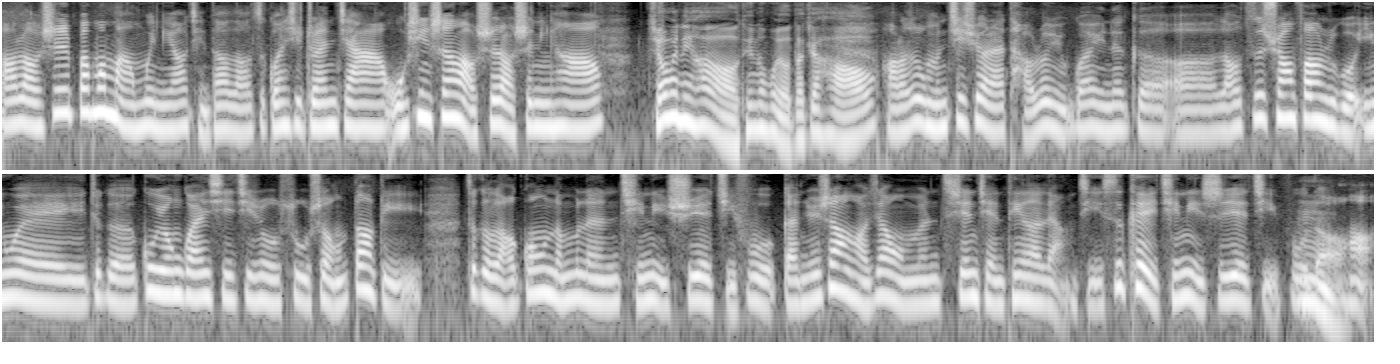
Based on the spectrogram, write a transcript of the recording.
好，老师帮帮忙，为您邀请到劳资关系专家吴信生老师，老师您好。小伟你好，听众朋友大家好。好，老师，我们继续来讨论有关于那个呃劳资双方如果因为这个雇佣关系进入诉讼，到底这个劳工能不能请你失业给付？感觉上好像我们先前听了两集是可以请你失业给付的哈。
